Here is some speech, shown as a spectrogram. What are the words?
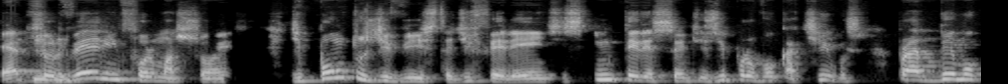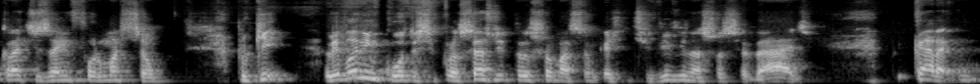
é absorver uhum. informações de pontos de vista diferentes, interessantes e provocativos para democratizar a informação. Porque, levando em conta esse processo de transformação que a gente vive na sociedade, cara,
